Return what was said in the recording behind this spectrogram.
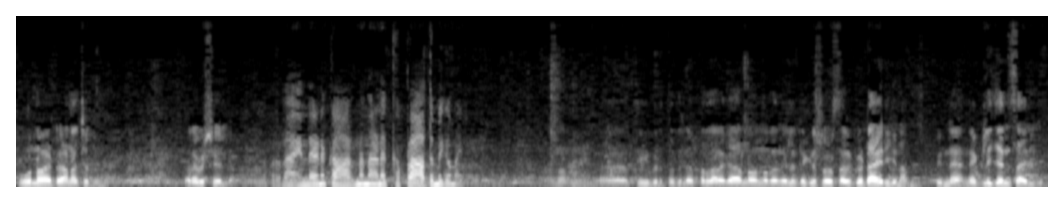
പൂർണമായിട്ടും അണച്ചിട്ടുണ്ട്. വേറെ വിഷയമില്ല. എന്താണ് കാരണം എന്നാണ് പ്രാഥമികമായി തീപിടുത്തത്തിന്റെ പ്രധാന കാരണം എന്ന് പറയുന്നത് ഇലക്ട്രിക് ഷോർട്ട് സർക്യൂട്ട് ആയിരിക്കണം. പിന്നെ നെഗ്ലിജൻസ് ആയിരിക്കും.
